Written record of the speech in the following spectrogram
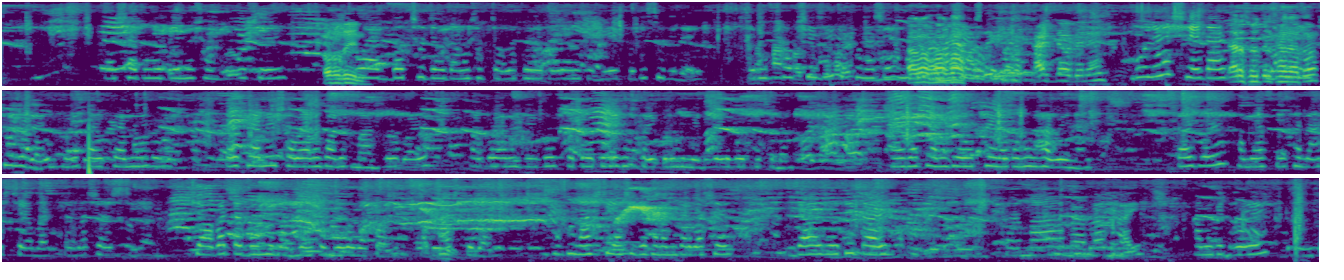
কতদিন? এক বছর যাবত আমার সাথে চলাফেরা করে আমাকে বিয়ের প্রতিশ্রুতি দেয়। এবং সব শেষে এখন আসে আমাকে বাসায় আসতে বলে। সে তার চলে যায়। মানে তার ফ্যামিলি তার ফ্যামিলি সবাই আমাকে অনেক মারধর করে। তারপর আমি দীর্ঘ সতেরো থেকে একুশ তারিখ পর্যন্ত মেডিকেলে ভর্তি ছিলাম। আমার বাসায় আমাকে ওঠায় না কোনোভাবেই না তারপরে আমি আজকে এখানে আসছি আবার তার বাসায় আসছি। সে আবার তার বন্ধুর মাধ্যমে সব যোগাযোগ করে আবার আসতে পারে এখন আসছি আসি যখন আমি তার বাসায় যাওয়ার পথে তার তার মা বাবা ভাই আমাকে ধরে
